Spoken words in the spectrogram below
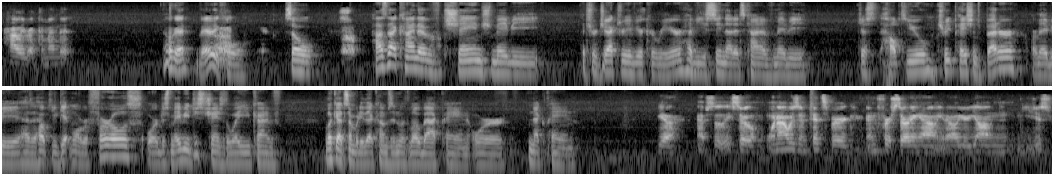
highly recommend it. Okay, very cool. So, how's that kind of changed maybe the trajectory of your career? Have you seen that it's kind of maybe just helped you treat patients better, or maybe has it helped you get more referrals, or just maybe just changed the way you kind of look at somebody that comes in with low back pain or neck pain? Yeah, absolutely. So when I was in Pittsburgh and first starting out, you know, you're young, you just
